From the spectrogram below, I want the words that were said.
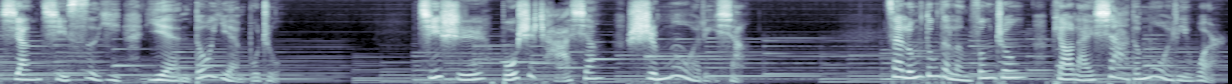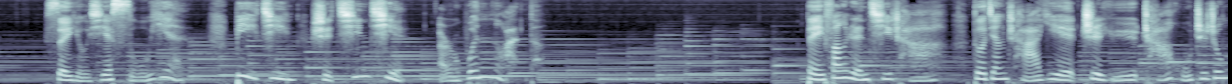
香气四溢，掩都掩不住。其实不是茶香，是茉莉香。在隆冬的冷风中飘来夏的茉莉味儿，虽有些俗艳，毕竟是亲切而温暖的。北方人沏茶。多将茶叶置于茶壶之中，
